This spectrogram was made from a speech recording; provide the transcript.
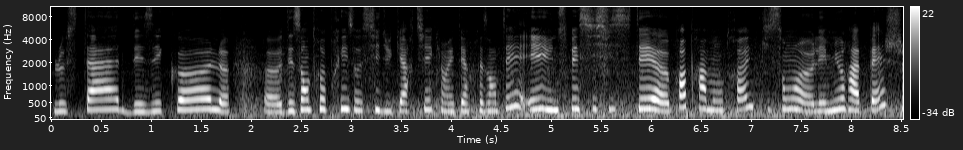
le stade, des écoles, euh, des entreprises aussi du quartier qui ont été représentées et une spécificité propre à Montreuil qui sont les murs à pêche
